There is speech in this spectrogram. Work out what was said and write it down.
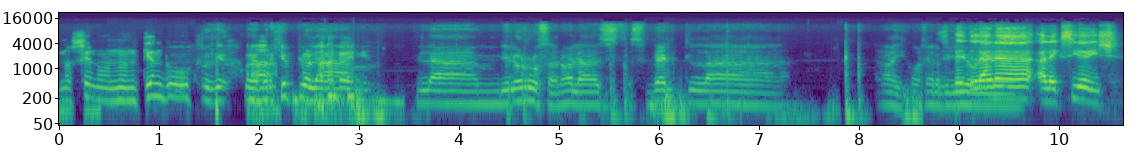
no sé, no, no entiendo. porque- porque, Ah, por ejemplo la la, bielorrusa, ¿no? La Svetla... Ay, ¿cómo se llama? Svetlana Alexievich.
